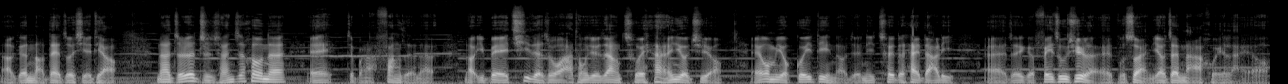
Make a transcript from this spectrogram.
啊跟脑袋做协调。那折了纸船之后呢，哎，就把它放着了。然后预备气的时候啊，同学这样吹很有趣哦。哎，我们有规定哦，就你吹得太大力，哎，这个飞出去了，哎，不算，要再拿回来哦。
